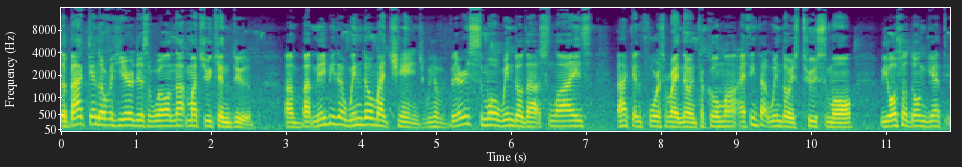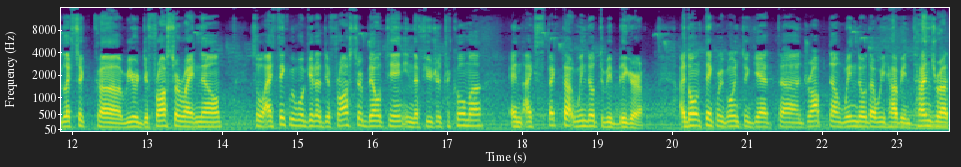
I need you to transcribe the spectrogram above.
The back end over here, there's, well, not much you can do. Um, but maybe the window might change. We have a very small window that slides back and forth right now in Tacoma. I think that window is too small. We also don't get electric uh, rear defroster right now. So I think we will get a defroster built in in the future Tacoma and I expect that window to be bigger. I don't think we're going to get a drop down window that we have in Tundra.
